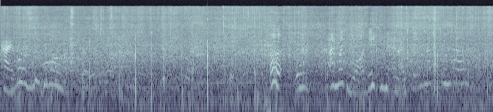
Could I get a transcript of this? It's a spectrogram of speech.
Kylie. I'm like vlogging and I didn't have to swim past.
